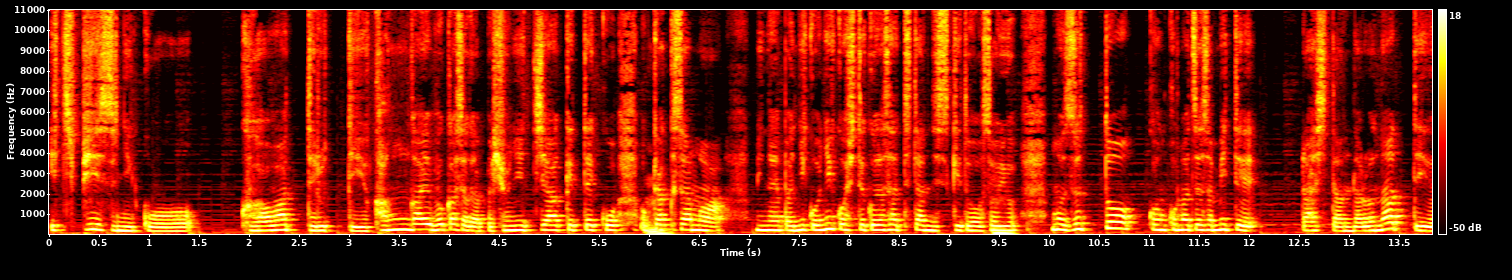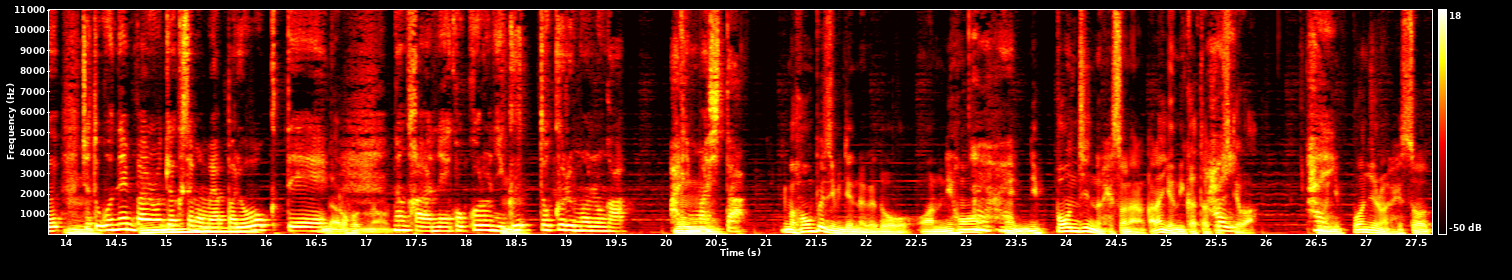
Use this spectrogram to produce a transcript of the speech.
1ピースにこう、加わってるっていう感慨深さがやっぱ初日明けてこう、お客様、みんなやっぱニコニコしてくださってたんですけど、そういう、もうずっとこの小松屋さん見てらしたんだろうなっていう、うん。ちょっとご年配のお客様もやっぱり多くて、なるほど、な。んかね、心にグッとくるものがありました。今ホームページ見てんだけど、あの日本、はいはい。日本人のへそなのかな？読み方としては。はい。日本人のへそ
